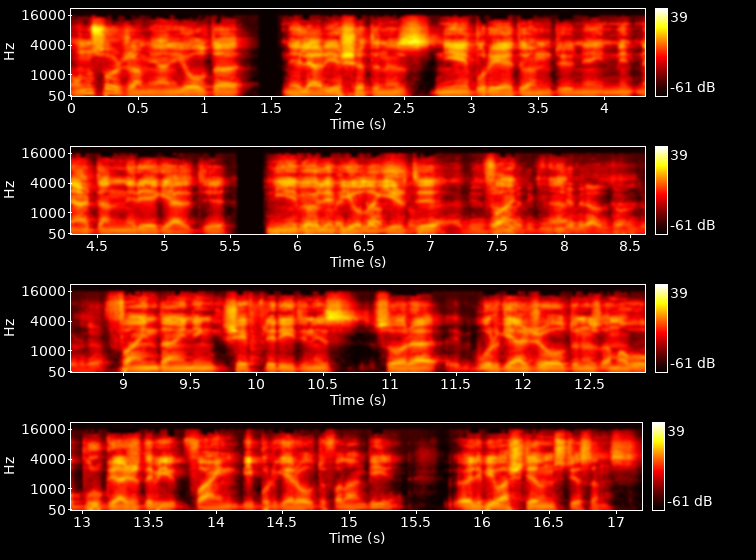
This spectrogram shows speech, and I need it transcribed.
onu soracağım yani yolda neler yaşadınız, niye buraya döndü, ne- nereden nereye geldi, niye böyle bir yola aslında. girdi? Biz Fine- dönmedik. Ülke biraz döndürdü. Fine dining şefleriydiniz. Sonra burgerci oldunuz ama o burgerci de bir fine bir burger oldu falan. Bir öyle bir başlayalım istiyorsanız.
